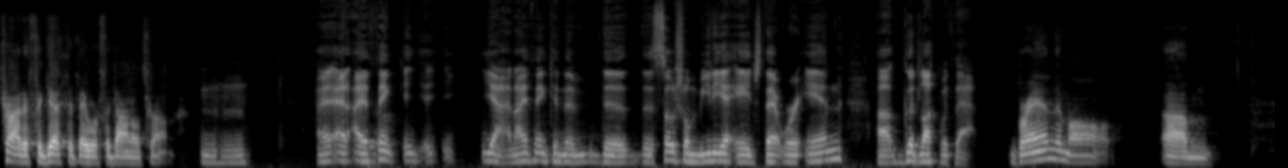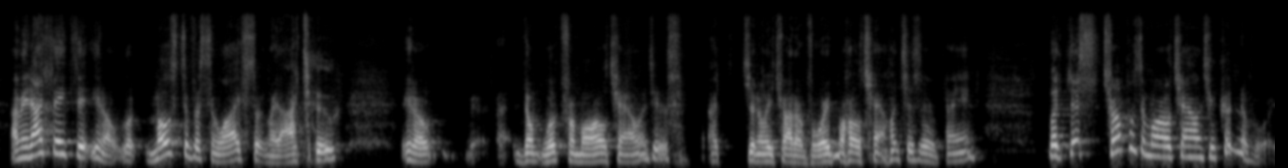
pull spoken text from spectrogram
try to forget that they were for Donald Trump. Mm-hmm. And, and I think, yeah, and I think in the the the social media age that we're in, uh, good luck with that. Brand them all. Um, I mean, I think that you know, look, most of us in life, certainly I do, you know, don't look for moral challenges. I generally try to avoid moral challenges or pain. But this Trump was a moral challenge you couldn't avoid.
